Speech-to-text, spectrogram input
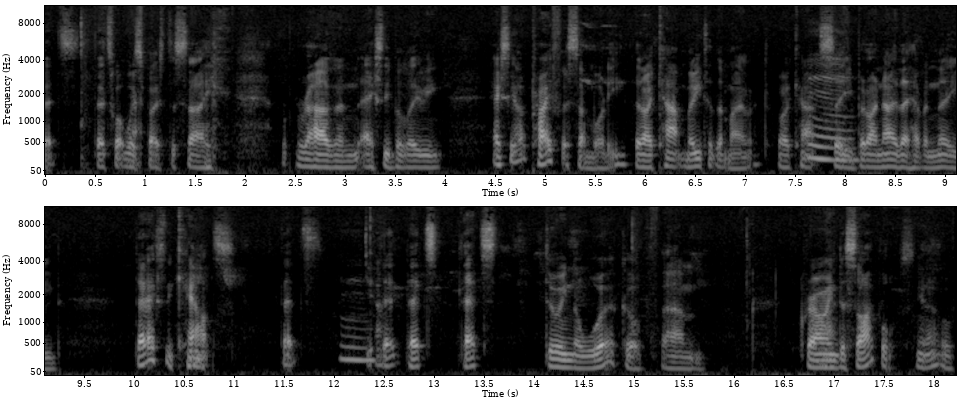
That's that's what we're Right. supposed to say, rather than actually believing actually I pray for somebody that I can't meet at the moment or I can't see, but I know they have a need. That actually counts. That's Yeah. that that's that's doing the work of um, growing disciples. You know,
